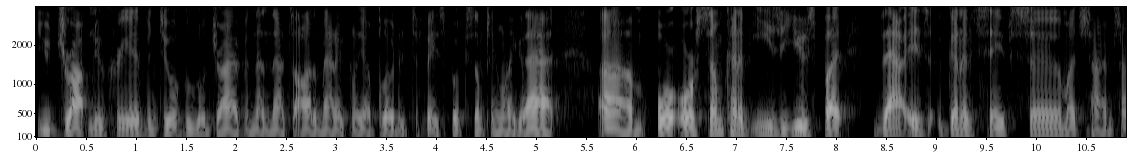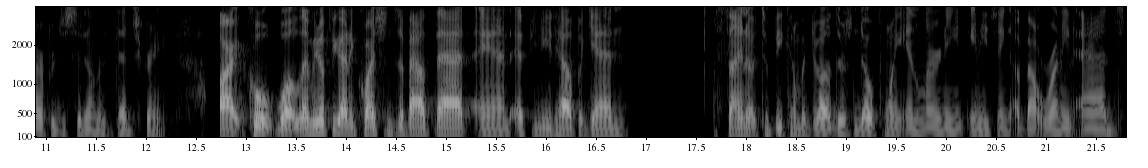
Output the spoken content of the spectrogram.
you drop new creative into a Google Drive and then that's automatically uploaded to Facebook something like that um, or or some kind of easy use but that is going to save so much time. Sorry for just sitting on this dead screen. All right cool. Well let me know if you got any questions about that and if you need help again sign up to become a developer. There's no point in learning anything about running ads,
